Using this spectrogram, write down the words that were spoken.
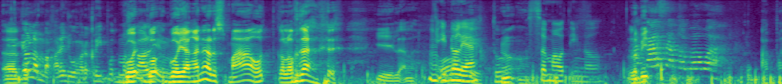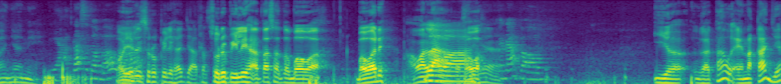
eh, Iya lah, makanya juga nggak ada keriput sama Go, sekali. go- goyangannya harus maut kalau enggak gila lah Hmm, Inul ya. Heeh. Semaut Inul. lebih Atas atau bawah? apanya nih Ya atas atau bawah? oh Lu iya disuruh pilih aja atas. suruh pilih atas atau bawah bawah deh Bawah lah. Bawah. Kenapa Om? iya nggak tahu enak aja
